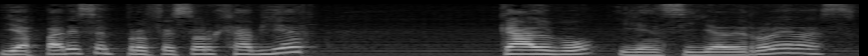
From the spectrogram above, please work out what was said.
y aparece el profesor Javier calvo y en silla de ruedas.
